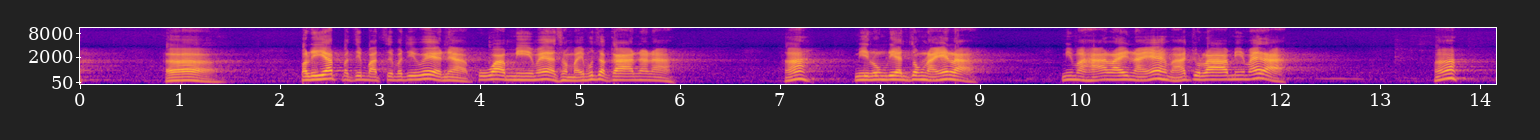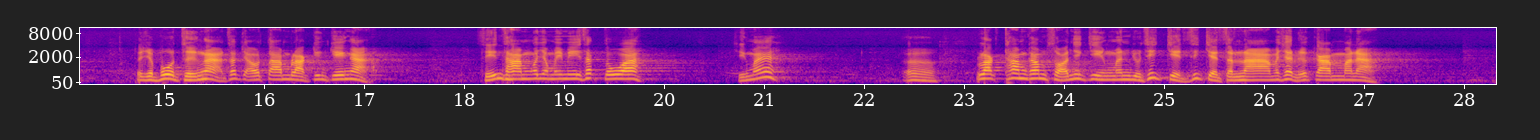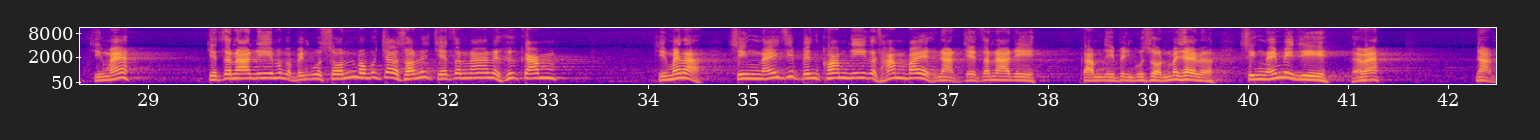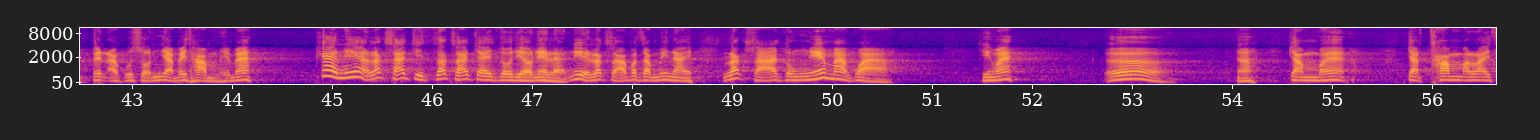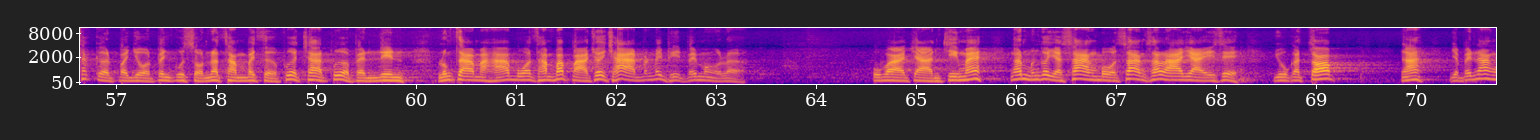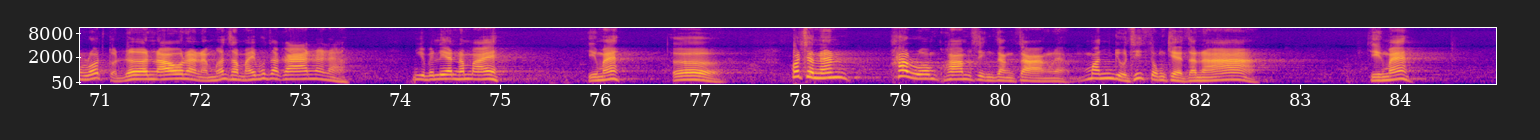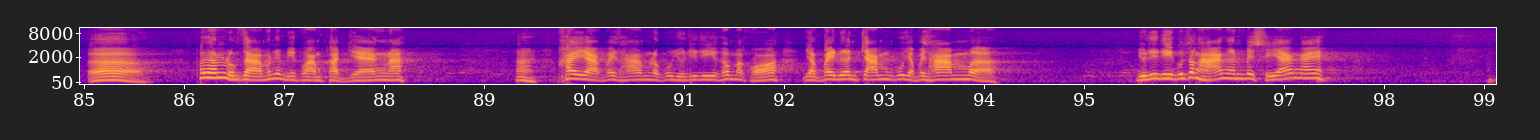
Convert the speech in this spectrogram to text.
เออปริยัติปฏิบัติปฏิเวทเนี่ยกูว่ามีไหมสมัยพุทธกาลนะนะฮะมีโรงเรียนตรงไหนล่ะ มีมหาลัยไหนมหาจุฬามีไหมล่ะ ฮะถ้าจะพูดถึงอะถ้าจะเอาตามหลักจริง ๆ อะศีลธรรมก็ยังไม่มีสักตัว จริงไหมเออหลักธรรมคำสอนจริง ๆ มันอยู่ที่จิตที่เจตนาไม่ใช่หรือกรรมมันน่ะ จริงไหมเจตนาดีมันก็เป็นกุศลพระพุทธเจ้าสอนให้เจตนาเนี่ยคือกรรม จริงไหมล่ะ สิ่งไหนที่เป็นความดีก็ทำไปนั่นเจตนาดี กรรมดีเป็นกุศลไม่ใช่เหรอสิ่งไหนไม่ดีเห็นไหม นั่นเป็นอกุศลอย่าไปทำเห็นไหมแค่นี้รักษาจิตรักษาใจตัวเดียวนี่แหละ นี่รักษาพระธรรมวินัยรักษาตรงเนี้ยมากกว่า จริงไหมเออนะจำไว้จะทำอะไรถ้าเกิดประโยชน์เป็นกุศลธรรมไปเสิร์ฟเพื่อชาติเพื่อแผ่นดิน หลวงตามหาบัวทำพระป่าช่วยชาติมันไม่ผิดไปหมดเลยครูบาอาจารย์จริงไหมงั้นมึงก็อย่าสร้างโบสถ์สร้างศาลาใหญ่สิอยู่กับจ๊อบนะ อย่าไปนั่งรถก็เดินเอาน่ะนะเหมือนสมัยพุทธกาลน่ะนะมึงอย่าไปเรียนทำไมจริงไหมเออ เพราะฉะนั้นถ้ารวมความสิ่งต่างๆเนี่ยมันอยู่ที่ตรงเจตนา จริงไหมเออ เพราะฉะนั้นหลวงตาไม่ได้มีความขัดแย้งนะใครอยากไปทำล่ะกูอยู่ดีๆเขามาขอ อยากไปเรือนจำกูอยากไปทำเหรออยู่ดีๆกูต้องหาเงินไปเสียไง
